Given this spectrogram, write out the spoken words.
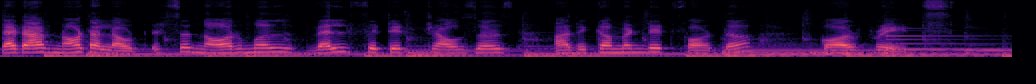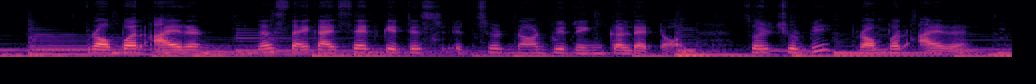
that are not allowed. It's a normal well fitted trousers are recommended for the corporates. Proper iron just like i said it is it should not be wrinkled at all. So it should be proper iron.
